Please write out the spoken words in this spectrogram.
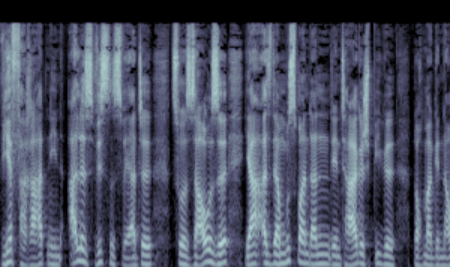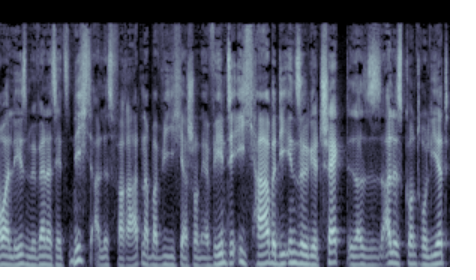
Wir verraten Ihnen alles Wissenswerte zur Sause. Ja, also da muss man dann den Tagesspiegel nochmal genauer lesen. Wir werden das jetzt nicht alles verraten, aber wie ich ja schon erwähnte, ich habe die Insel gecheckt. Also es ist alles kontrolliert.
